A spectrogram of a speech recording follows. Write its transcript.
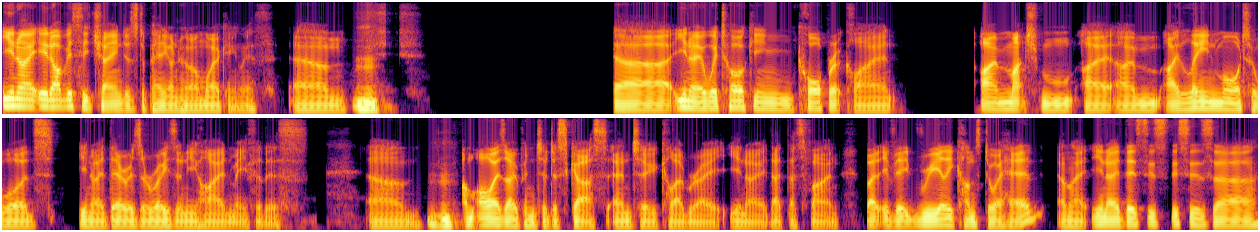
you know, it obviously changes depending on who I'm working with. Um, mm-hmm. uh, you know, we're talking corporate client. I'm much. I, I'm. I lean more towards. You know, there is a reason you hired me for this. Um, mm-hmm. I'm always open to discuss and to collaborate. You know that that's fine. But if it really comes to a head, I'm like, you know, this is this is uh,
